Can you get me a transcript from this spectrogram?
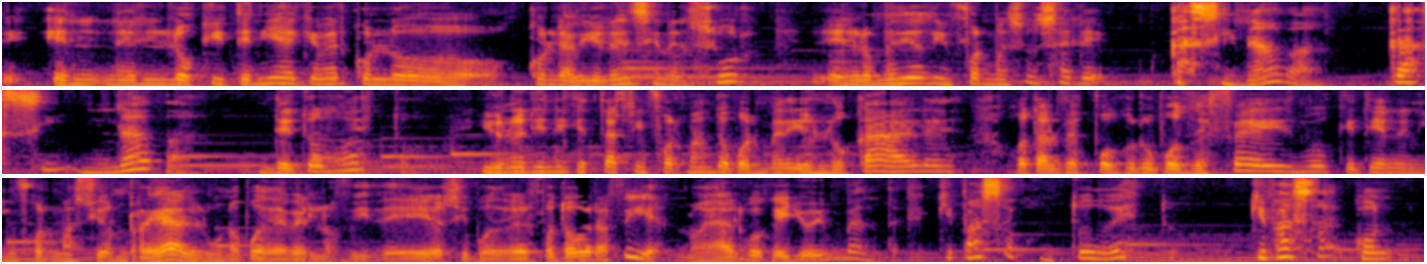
En, lo que tenía que ver con, lo, con la violencia en el sur, en los medios de información sale casi nada, casi nada de todo esto. Y uno tiene que estarse informando por medios locales o tal vez por grupos de Facebook que tienen información real. Uno puede ver los videos y puede ver fotografías, no es algo que yo invente. ¿Qué pasa con todo esto? ¿Qué pasa con,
